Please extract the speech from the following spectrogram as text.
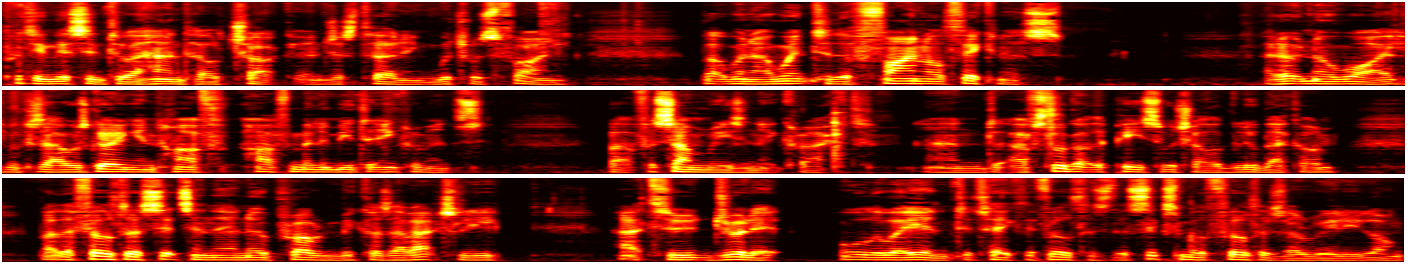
putting this into a handheld chuck and just turning, which was fine. But when I went to the final thickness, I don't know why, because I was going in half half millimeter increments, but for some reason it cracked. And I've still got the piece which I'll glue back on, but the filter sits in there no problem because I've actually had to drill it all the way in to take the filters. The 6mm filters are really long.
